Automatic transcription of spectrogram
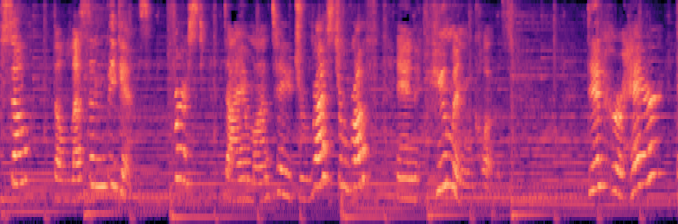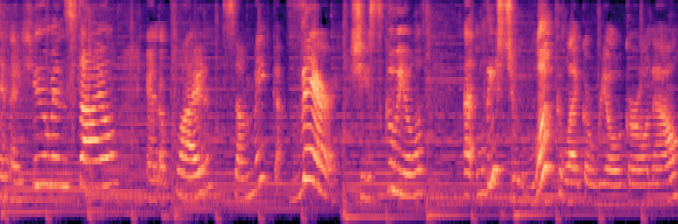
So, the lesson begins. First, Diamante dressed Ruff in human clothes, did her hair in a human style, and applied some makeup. There, she squealed. At least you look like a real girl now.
